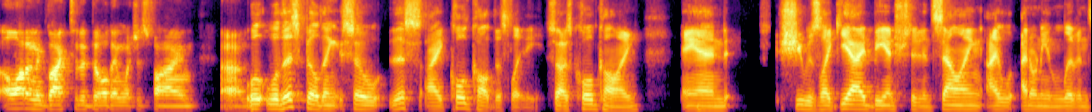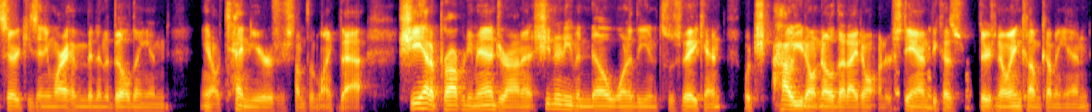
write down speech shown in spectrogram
a lot of neglect to the building, which is fine. Um, Well, well, this building, so this I cold called this lady. So I was cold calling and she was like, "Yeah, I'd be interested in selling. I I don't even live in Syracuse anymore. I haven't been in the building in, you know, 10 years or something like that." She had a property manager on it. She didn't even know one of the units was vacant, which how you don't know that I don't understand because there's no income coming in.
